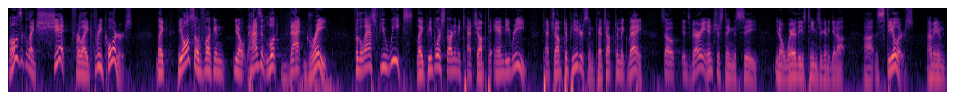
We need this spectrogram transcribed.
Mahomes looked like shit for like three quarters. Like he also fucking you know hasn't looked that great for the last few weeks. Like people are starting to catch up to Andy Reid, catch up to Pederson, catch up to McVay. So it's very interesting to see you know where these teams are going to get up. Uh, the Steelers, I mean,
